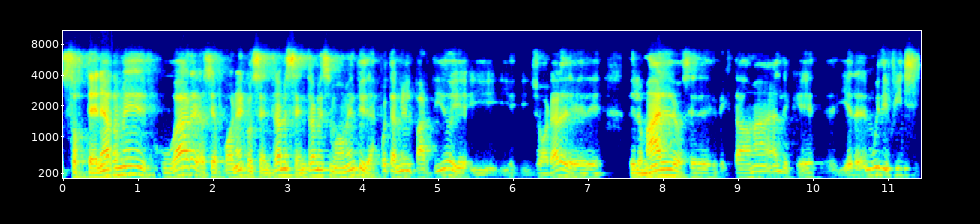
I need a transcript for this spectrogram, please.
sostenerme, jugar, o sea, poner, concentrarme, centrarme en ese momento y después terminar el partido y, y llorar de, de lo mal, o sea, de, que estaba mal, de que y era muy difícil.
